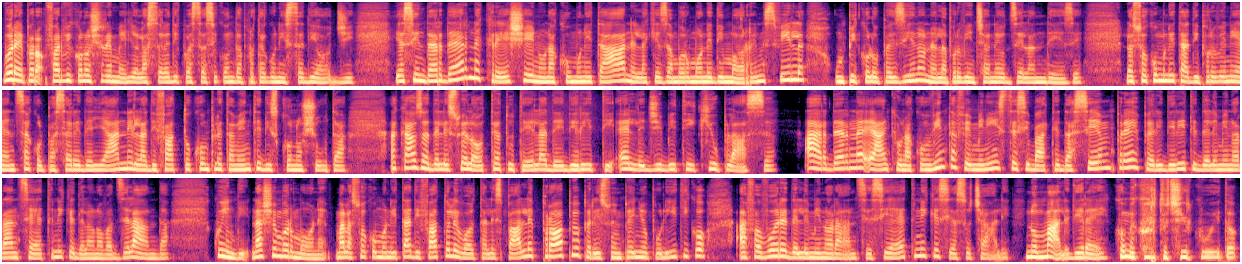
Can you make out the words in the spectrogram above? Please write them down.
Vorrei però farvi conoscere meglio la storia di questa seconda protagonista di oggi. Yacinda Ardern cresce in una comunità nella chiesa mormone di Morrinsville, un piccolo paesino nella provincia neozelandese. La sua comunità di provenienza col passare degli anni l'ha di fatto completamente disconosciuta a causa delle sue lotte a tutela dei diritti LGBTQ. Ardern è anche una convinta femminista e si batte da sempre per i diritti delle minoranze etniche della Nuova Zelanda. Quindi nasce mormone, ma la sua comunità di fatto le volta alle spalle proprio per il suo impegno politico a favore delle minoranze, sia etniche sia sociali. Non male, direi, come cortocircuito.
